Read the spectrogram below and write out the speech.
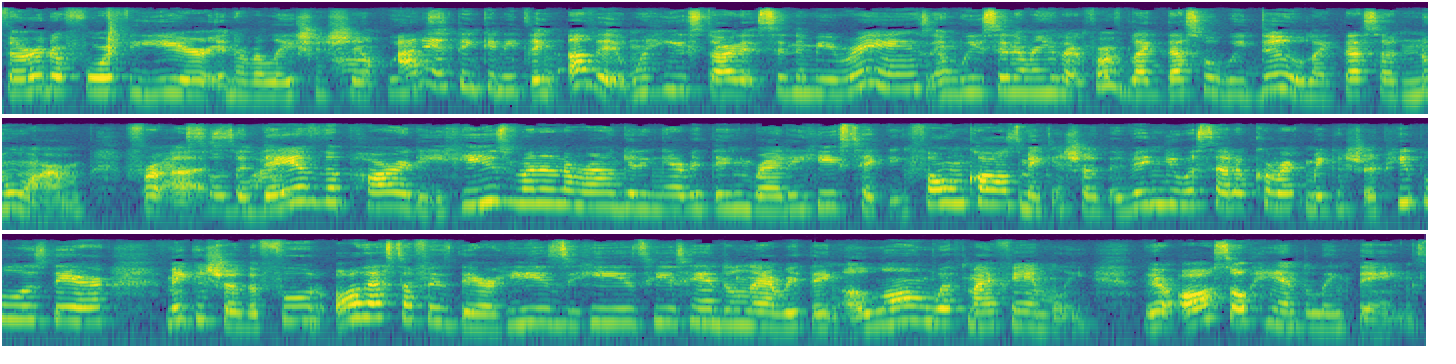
third or fourth year in a relationship. Um, I didn't think anything of it when he started sending me rings and we sending rings back and forth. Like that's what we do. Like that's a norm for us. So, so the day of the party, he's running around getting everything ready. He's taking phone calls, making sure the venue is set up correct, making sure people is there, making sure the food, all that stuff is there. He's he's he's handling everything along with my family. They're also handling things.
